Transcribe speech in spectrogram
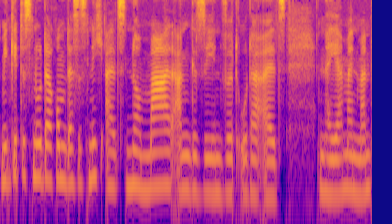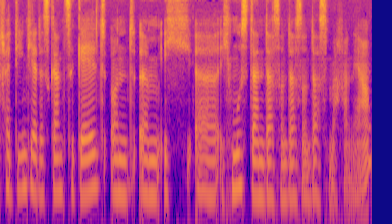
mir geht es nur darum, dass es nicht als normal angesehen wird oder als, naja, mein Mann verdient ja das ganze Geld und ähm, ich, äh, ich muss dann das und das und das machen, ja.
